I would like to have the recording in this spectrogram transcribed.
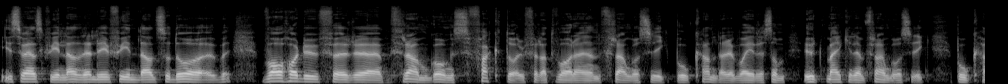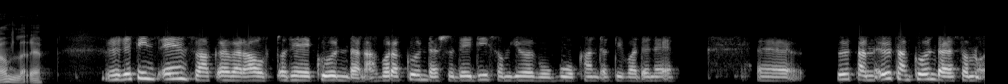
i svensk Finland eller i Finland, så då, vad har du för eh, framgångsfaktor för att vara en framgångsrik bokhandlare? Vad är det som utmärker en framgångsrik bokhandlare? Eh, det finns en sak överallt och det är kunderna, våra kunder, så det är de som gör vår bokhandel till vad den är. Eh, utan, utan kunder som,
